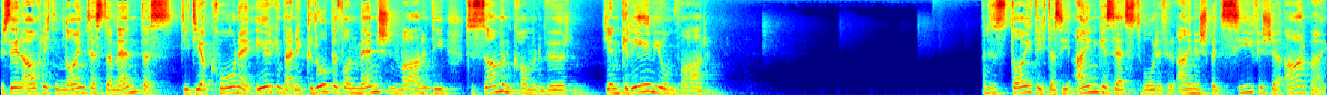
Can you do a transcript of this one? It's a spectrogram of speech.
Wir sehen auch nicht im Neuen Testament, dass die Diakone irgendeine Gruppe von Menschen waren, die zusammenkommen würden, die ein Gremium waren. Dann ist es deutlich, dass sie eingesetzt wurde für eine spezifische Arbeit,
